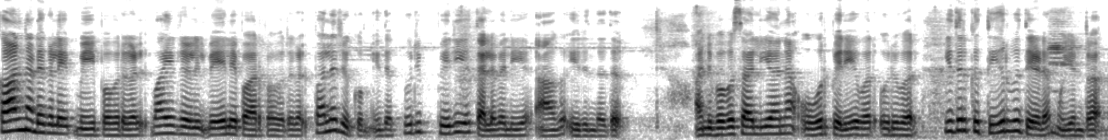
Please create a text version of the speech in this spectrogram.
கால்நடைகளை மேய்ப்பவர்கள் வயல்களில் வேலை பார்ப்பவர்கள் பலருக்கும் இது புரி பெரிய தலைவலியே ஆக இருந்தது. அனுபவசாலியான ஓர் பெரியவர் ஒருவர் இதற்கு தீர்வு தேட முயன்றார்.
